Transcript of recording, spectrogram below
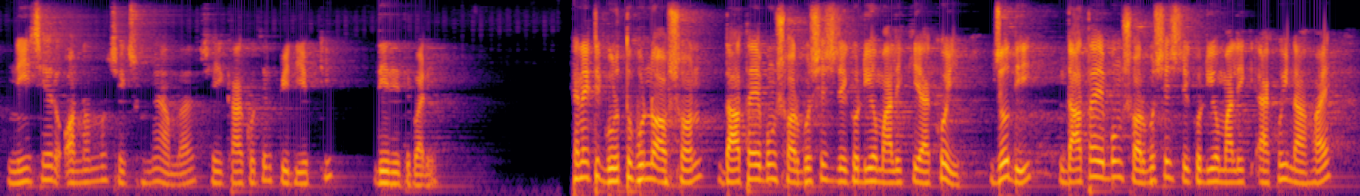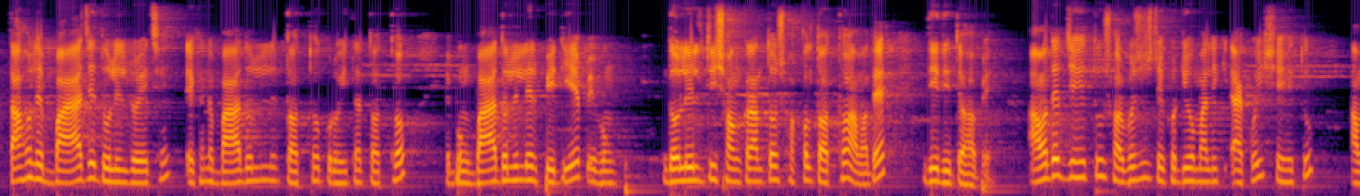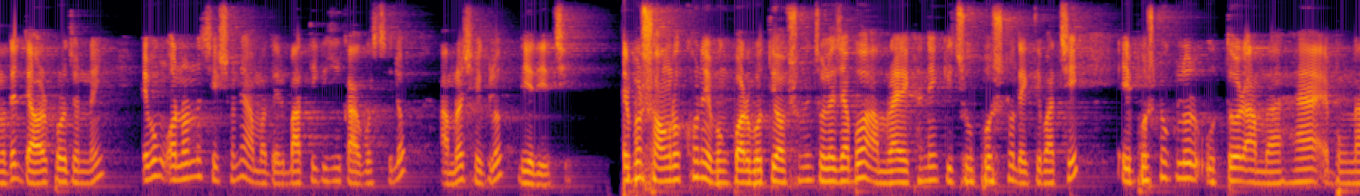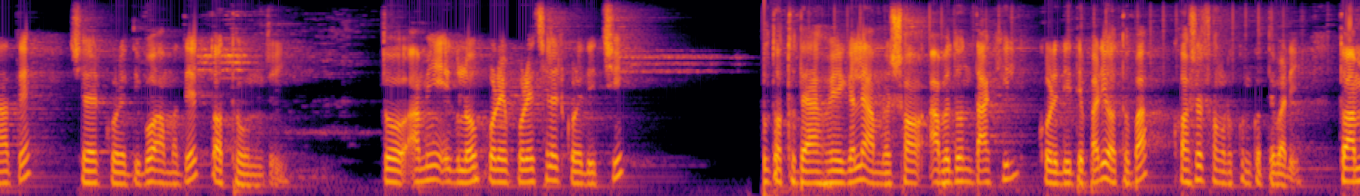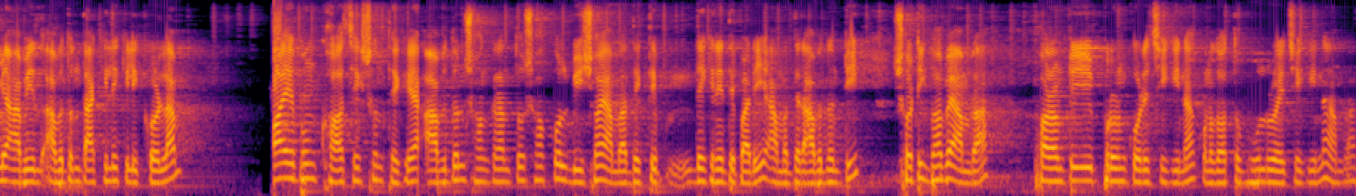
নিচের অন্যান্য সেকশনে আমরা সেই কাগজের পিডিএফটি দিয়ে দিতে পারি। এখানে একটি গুরুত্বপূর্ণ অপশন, দাতা এবং সর্বশেষ রেকর্ডীয় মালিক কি একই? যদি দাতা এবং সর্বশেষ রেকর্ডীয় মালিক একই না হয়, তাহলে বায়া যে দলিল রয়েছে, এখানে বায়া দলিলের তথ্য, গ্রহীতার তথ্য এবং বায়া দলিলের পিডিএফ এবং দলিলটি সংক্রান্ত সকল তথ্য আমাদের দিয়ে দিতে হবে। আমাদের যেহেতু সর্বশেষ রেকর্ডীয় মালিক একই, সেহেতু আমাদের দেওয়ার প্রয়োজন নেই এবং অন্যান্য সেকশনে আমাদের বাড়তি কিছু কাগজ ছিল, আমরা সেগুলো দিয়ে দিয়েছি। এরপর সংরক্ষণ এবং পরবর্তী অপশনে চলে যাব। আমরা এখানে কিছু প্রশ্ন দেখতে পাচ্ছি। এই প্রশ্নগুলোর উত্তর আমরা হ্যাঁ এবং নাতে সিলেক্ট করে দিব আমাদের তথ্য অনুযায়ী। তো আমি এগুলো পরে পরে সিলেক্ট করে দিচ্ছি। তথ্য দেওয়া হয়ে গেলে আমরা আবেদন দাখিল করে দিতে পারি অথবা খসড়া সংরক্ষণ করতে পারি। তো আমি আবেদন দাখিলে ক্লিক করলাম। ক এবং খ সেকশন থেকে আবেদন সংক্রান্ত সকল বিষয় আমরা দেখতে, দেখে নিতে পারি। আমাদের আবেদনটি সঠিকভাবে আমরা ফর্মটি পূরণ করেছি কিনা, কোনো তথ্য ভুল রয়েছে কিনা, আমরা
